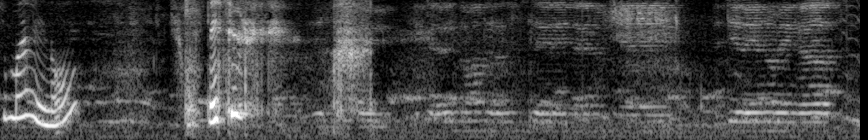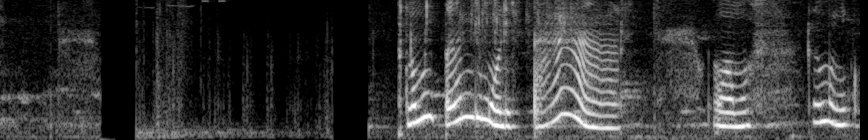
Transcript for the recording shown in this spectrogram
Qué mal, ¿no? Ese- No me paran de molestar. Vamos. ¿Qué muñeco?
